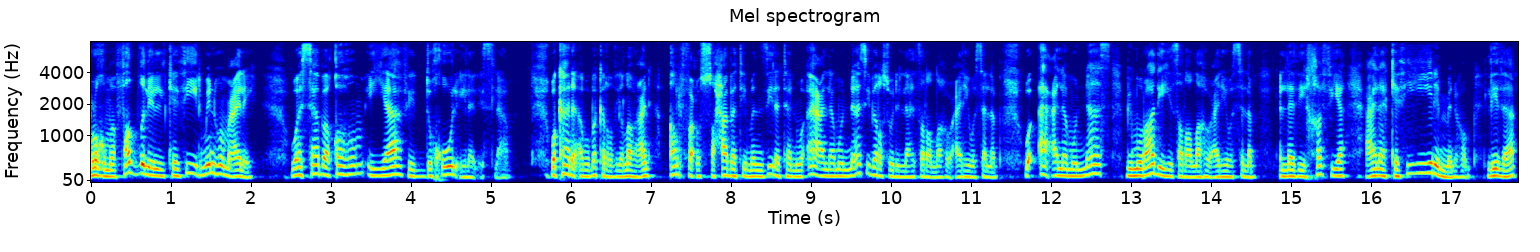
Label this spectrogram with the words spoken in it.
رغم فضل الكثير منهم عليه وسبقهم إياه في الدخول إلى الإسلام. وكان أبو بكر رضي الله عنه أرفع الصحابة منزلة وأعلم الناس برسول الله صلى الله عليه وسلم وأعلم الناس بمراده صلى الله عليه وسلم الذي خفي على كثير منهم. لذا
